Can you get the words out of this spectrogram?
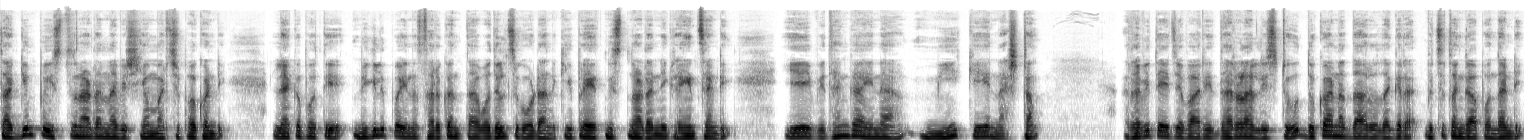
తగ్గింపు ఇస్తున్నాడన్న విషయం మర్చిపోకండి. లేకపోతే మిగిలిపోయిన సరుకంతా వదులుచుకోవడానికి ప్రయత్నిస్తున్నాడని గ్రహించండి. ఏ విధంగా అయినా మీకే నష్టం. రవితేజ వారి ధరల లిస్టు దుకాణదారు దగ్గర ఉచితంగా పొందండి.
